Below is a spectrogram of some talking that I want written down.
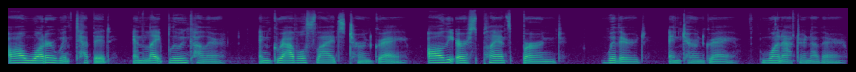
All water went tepid and light blue in color, and gravel slides turned gray. All the earth's plants burned, withered, and turned gray one after another,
